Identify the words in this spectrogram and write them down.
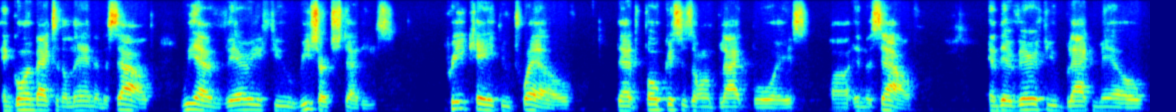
And going back to the land in the South, we have very few research studies, pre-K through 12, that focuses on Black boys uh, in the South. And there are very few Black male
